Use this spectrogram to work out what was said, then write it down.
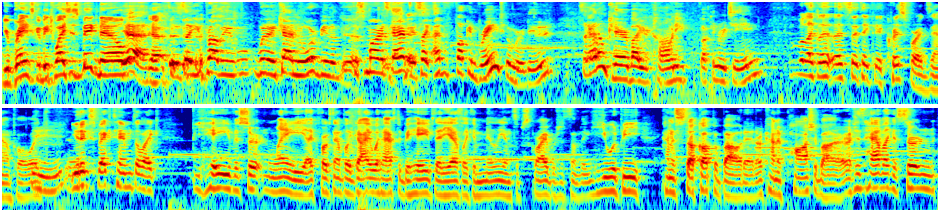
your brain's gonna be twice as big now. yeah, yeah. So it's like you probably win an Academy Award being the, the smartest guy ever. It's like I have a fucking brain tumor, dude. It's like I don't care about your comedy fucking routine. Well, like let, let's say take Chris for example. Like mm-hmm. you'd expect him to like behave a certain way. Like for example, a guy would have to behave that he has like a million subscribers or something. He would be kind of stuck up about it, or kind of posh about it, or just have like a certain.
